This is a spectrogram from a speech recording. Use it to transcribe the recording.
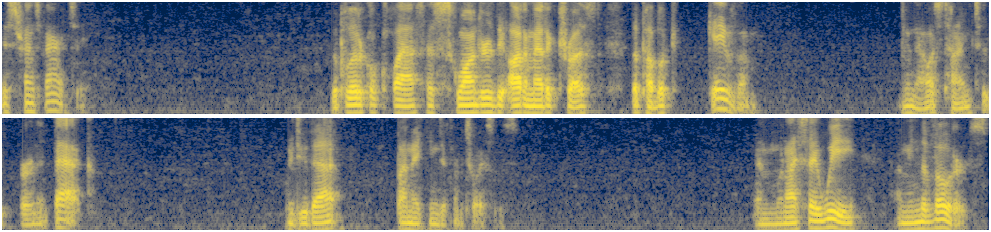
is transparency. The political class has squandered the automatic trust the public gave them. And now it's time to earn it back. We do that by making different choices. And when I say we, I mean the voters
